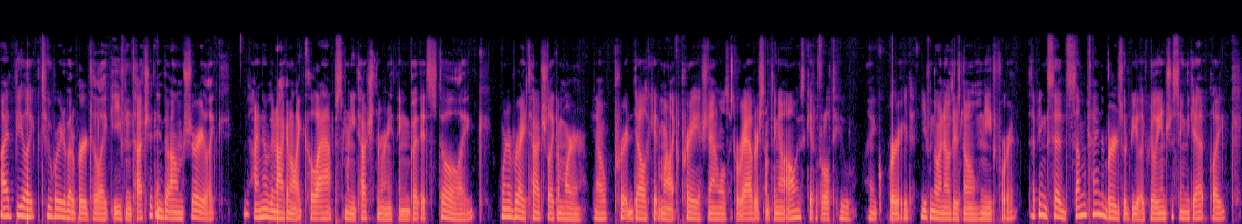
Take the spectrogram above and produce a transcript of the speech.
I'd be like too worried about a bird to like even touch it, and I'm sure like I know they're not gonna like collapse when you touch them or anything, but it's still like whenever I touch like a more you know pretty delicate, more like preyish animals like a rabbit or something, I always get a little too like worried, even though I know there's no need for it. That being said, some kind of birds would be like really interesting to get. Like,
